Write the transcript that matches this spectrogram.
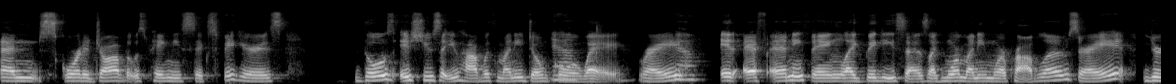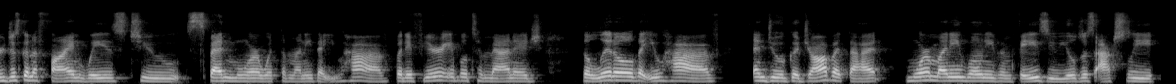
and scored a job that was paying me six figures those issues that you have with money don't yeah. go away right? Yeah. It if anything like biggie says like more money more problems right? You're just going to find ways to spend more with the money that you have. But if you're able to manage the little that you have and do a good job at that more money won't even phase you. You'll just actually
